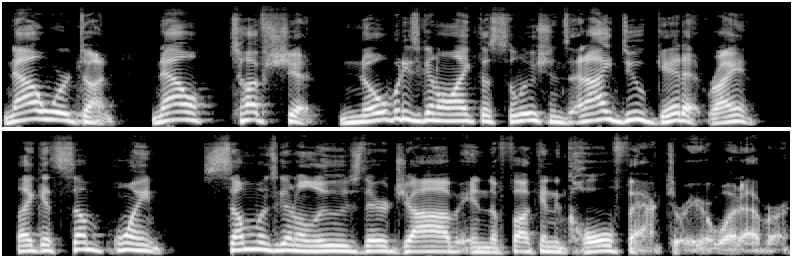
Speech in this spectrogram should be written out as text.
Now we're done. Now, tough shit. Nobody's going to like the solutions. And I do get it, right? Like at some point, someone's going to lose their job in the fucking coal factory or whatever.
